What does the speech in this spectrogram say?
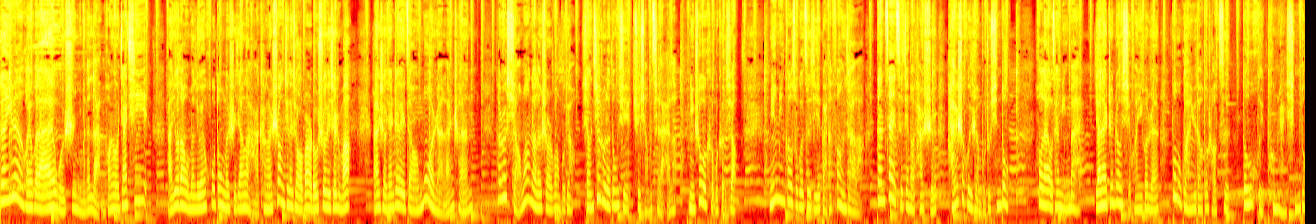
一段音乐，欢迎回来，我是你们的懒朋友佳期啊，又到我们留言互动的时间了哈，看看上期的小伙伴都说了些什么。啊，首先这位叫墨染蓝尘，他说想忘掉的事儿忘不掉，想记住的东西却想不起来了，你说我可不可笑？明明告诉过自己把它放下了，但再次见到他时还是会忍不住心动。后来我才明白，原来真正喜欢一个人，不管遇到多少次，都会怦然心动。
